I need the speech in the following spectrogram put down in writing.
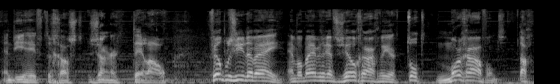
En die heeft de gast zanger Telal. Veel plezier daarbij. En wat mij betreft dus heel graag weer tot morgenavond. Dag.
